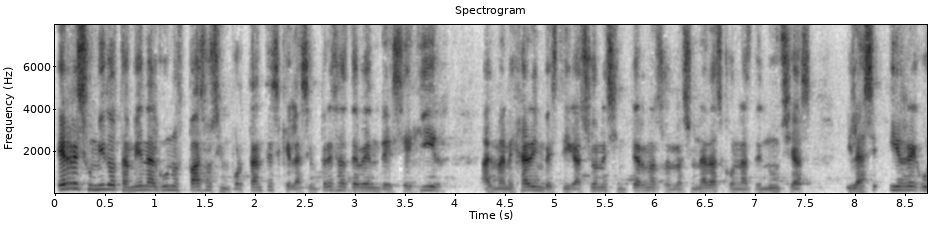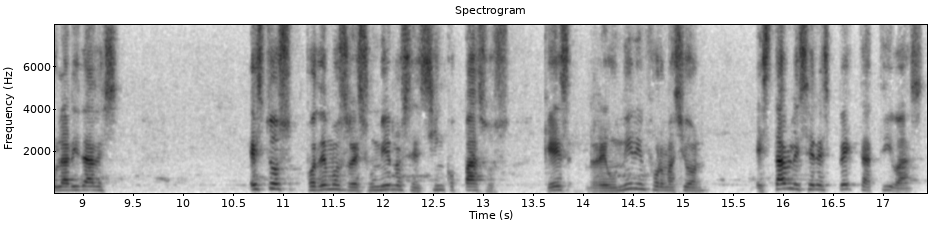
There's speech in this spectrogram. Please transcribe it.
He resumido también algunos pasos importantes que las empresas deben de seguir al manejar investigaciones internas relacionadas con las denuncias y las irregularidades. Estos podemos resumirlos en cinco pasos, que es reunir información, establecer expectativas,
